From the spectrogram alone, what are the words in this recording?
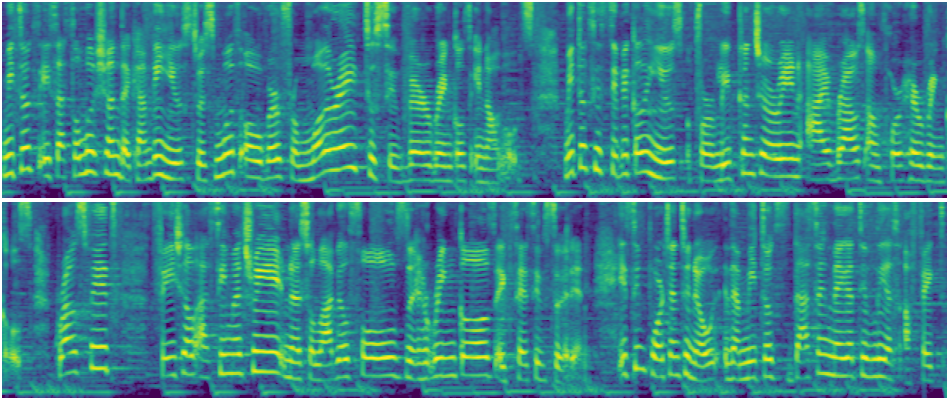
Mitox is a solution that can be used to smooth over from moderate to severe wrinkles in adults. Mitox is typically used for lip contouring, eyebrows, and forehead wrinkles, crow's feet, facial asymmetry, nasolabial folds, wrinkles, excessive sweating. It's important to note that Mitox doesn't negatively affect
